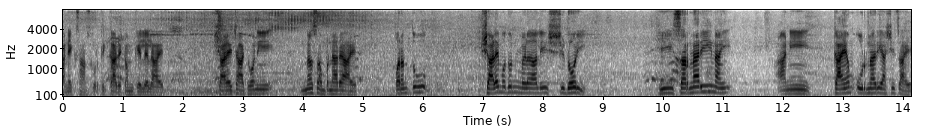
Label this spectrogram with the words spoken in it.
अनेक सांस्कृतिक कार्यक्रम केलेले आहेत. शाळेच्या आठवणी न संपणाऱ्या आहेत परंतु शाळेमधून मिळाली शिदोरी. ही सरणारीही नाही आणि कायम उरणारी अशीच आहे.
